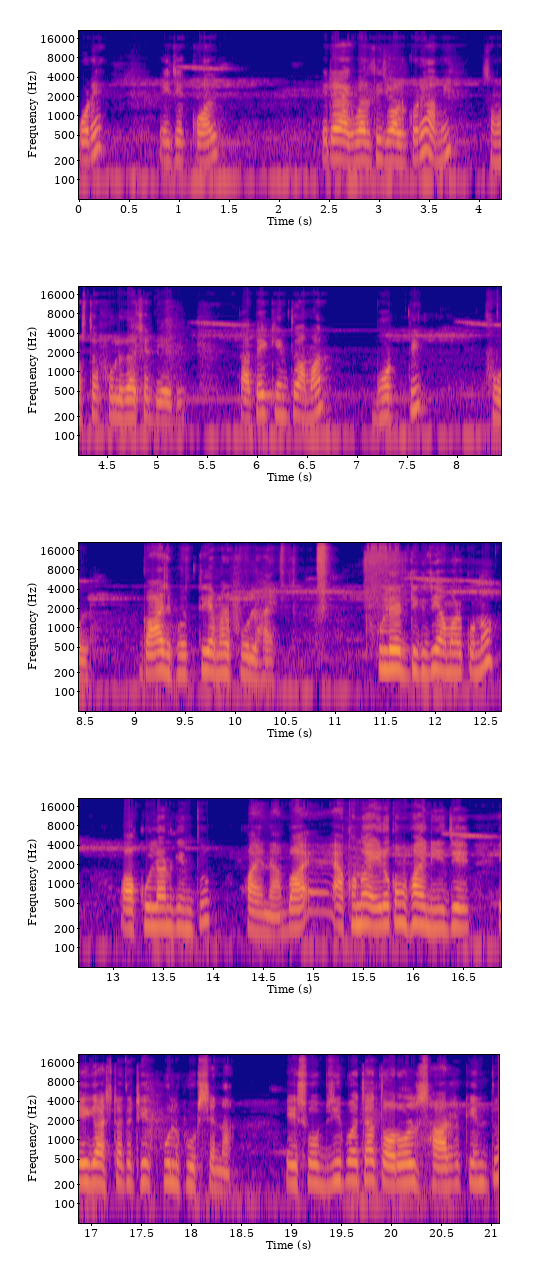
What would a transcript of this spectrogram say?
করে এই যে কল, এটার এক বালতি জল করে আমি সমস্ত ফুল গাছে দিয়ে দিই। তাতেই কিন্তু আমার ভর্তি ফুল, গাছ ভর্তি আমার ফুল হয়। ফুলের দিক দিয়ে আমার কোনো অকুলান কিন্তু হয় না বা এখনও এরকম হয়নি যে এই গাছটাতে ঠিক ফুল ফুটছে না। এই সবজি পচা তরল সার কিন্তু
